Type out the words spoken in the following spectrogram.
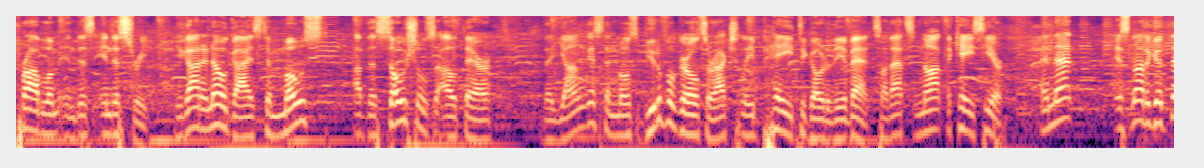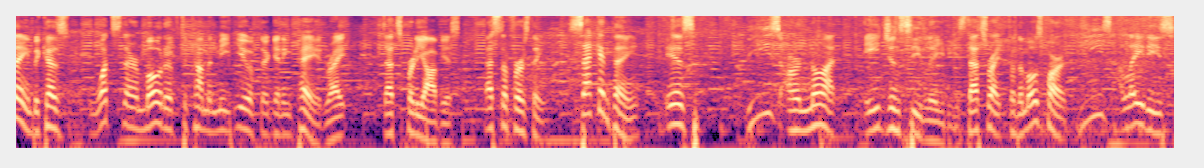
problem in this industry. You got to know, guys, to most of the socials out there, the youngest and most beautiful girls are actually paid to go to the event. So that's not the case here. And that is not a good thing because what's their motive to come and meet you if they're getting paid, right? That's pretty obvious. That's the first thing. Second thing is these are not agency ladies. That's right. For the most part, these ladies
